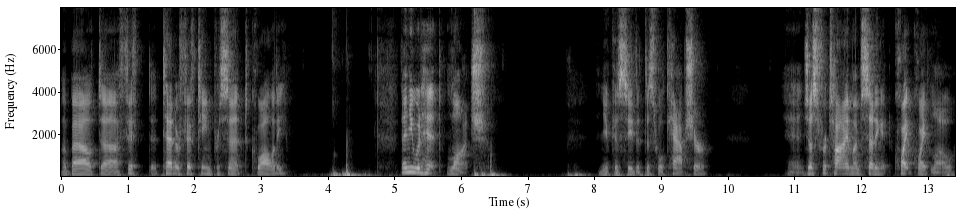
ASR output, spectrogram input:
about uh, 50, 10 or 15% quality. Then you would hit launch. And you can see that this will capture. And just for time, I'm setting it quite, quite low.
